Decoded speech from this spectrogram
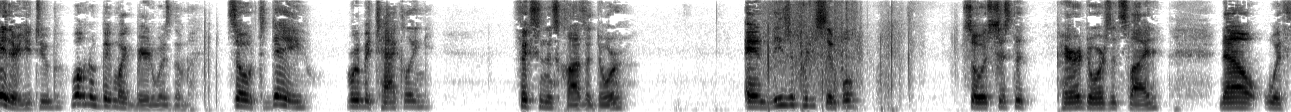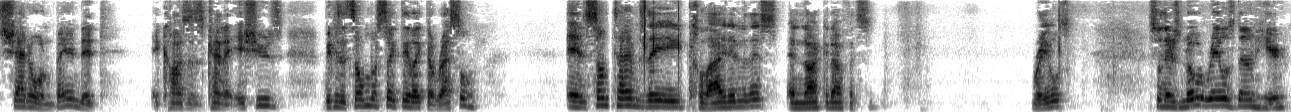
Hey there, YouTube. Welcome to Big Mike Beard Wisdom. So today, we're going to be tackling fixing this closet door. And these are pretty simple. So it's just a pair of doors that slide. Now, with Shadow and Bandit, it causes kind of issues because it's almost like they like to wrestle. And sometimes they collide into this and knock it off its rails. So there's no rails down here.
